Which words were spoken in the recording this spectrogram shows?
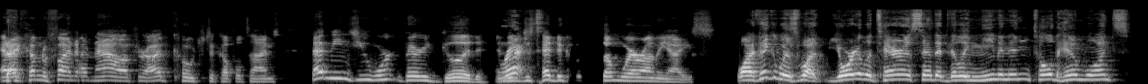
And I come to find out now, after I've coached a couple times, that means you weren't very good, and Correct. you just had to go somewhere on the ice. Well, I think it was what Jori Lehtera said that Ville Nieminen told him once.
